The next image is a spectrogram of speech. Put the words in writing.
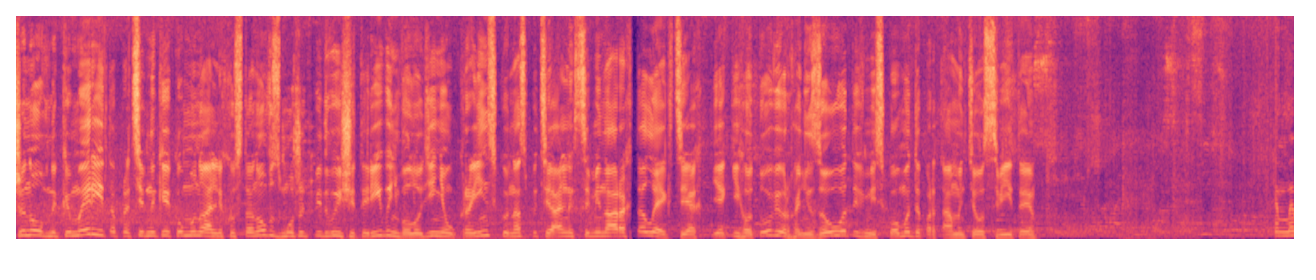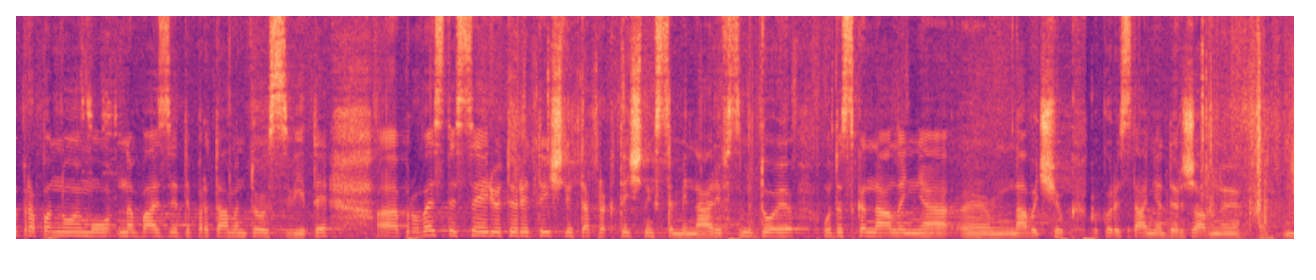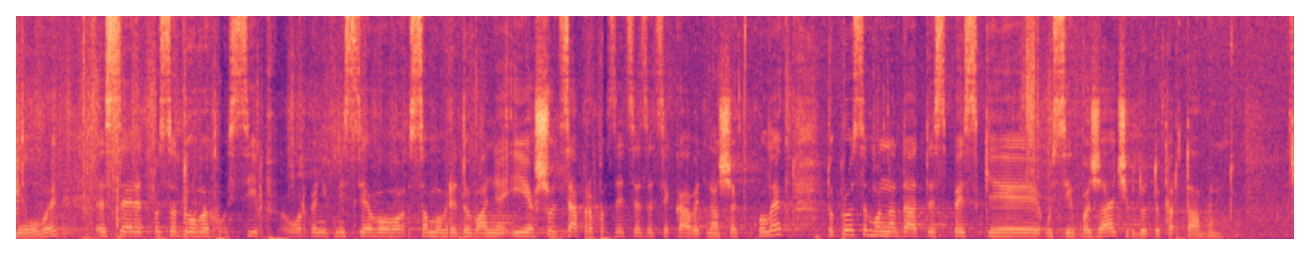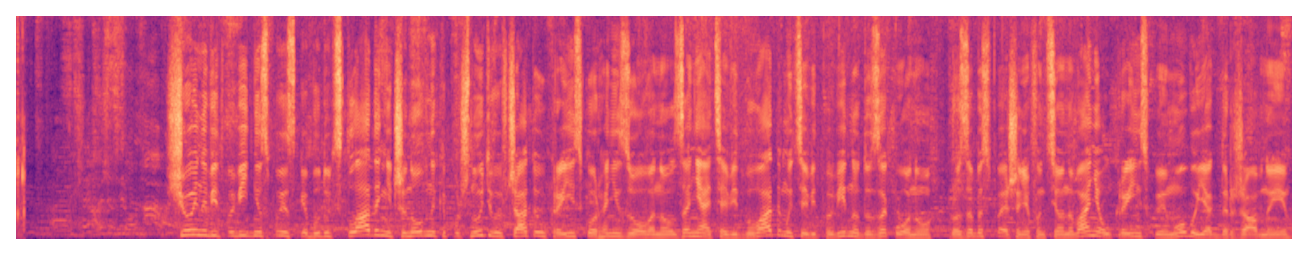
Чиновники мерії та працівники комунальних установ зможуть підвищити рівень володіння українською на спеціальних семінарах та лекціях, які готові організовувати в міському департаменті освіти. Ми пропонуємо на базі департаменту освіти е, провести серію теоретичних та практичних семінарів з метою удосконалення е, навичок використання державної мови серед посадових осіб органів місцевого самоврядування. І якщо ця пропозиція зацікавить наших колег, то просимо надати списки усіх бажаючих до департаменту. Щойно відповідні списки будуть складені, чиновники почнуть вивчати українську організовано. Заняття відбуватимуться відповідно до закону про забезпечення функціонування української мови як державної.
